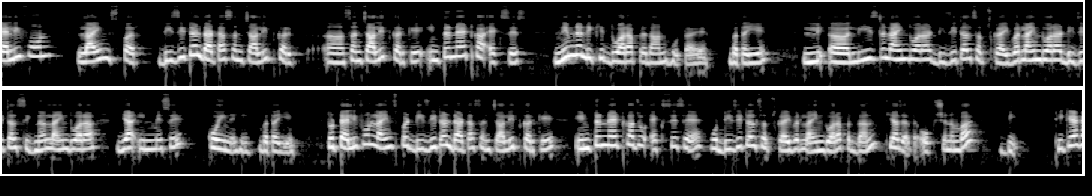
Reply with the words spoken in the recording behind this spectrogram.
टेलीफोन लाइंस पर डिजिटल डाटा संचालित कर आ, संचालित करके इंटरनेट का एक्सेस निम्नलिखित द्वारा प्रदान होता है। बताइए। लीज्ड लाइन द्वारा डिजिटल सब्सक्राइबर लाइन द्वारा डिजिटल सिग्नल लाइन द्वारा या इनमें से कोई नहीं। बताइए। तो टेलीफोन लाइंस पर डिजिटल डाटा संचालित करके इंटरनेट का जो एक्सेस है, वो डिजिटल सब्सक्राइबर लाइन द्वारा प्रदान किया जाता है। ऑप्शन नंबर बी, ठीक है?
